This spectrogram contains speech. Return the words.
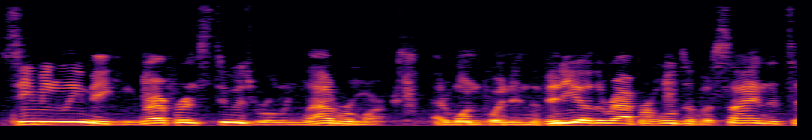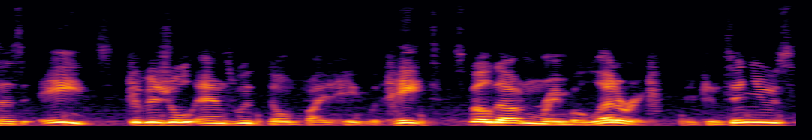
seemingly making reference to his Rolling Loud remarks. At one point in the video, the rapper holds up a sign that says AIDS. The visual ends with Don't Fight Hate with Hate, spelled out in rainbow lettering. It continues,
